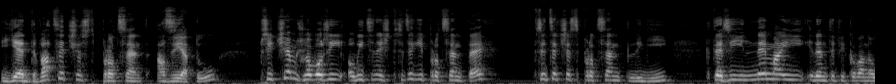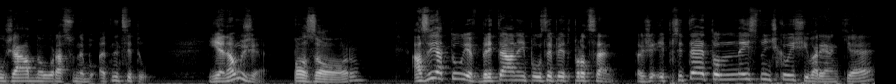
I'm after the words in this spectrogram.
je 26% Aziatů, přičemž hovoří o více než 30%, 36% lidí, kteří nemají identifikovanou žádnou rasu nebo etnicitu. Jenomže, pozor, Aziatů je v Británii pouze 5%, takže i při této nejsluníčkovější variantě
